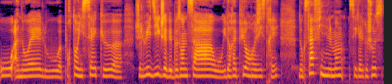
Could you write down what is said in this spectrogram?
ou à Noël, ou euh, pourtant il sait que euh, je lui ai dit que j'avais besoin de ça, ou il aurait pu enregistrer. Donc ça, finalement, c'est quelque chose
